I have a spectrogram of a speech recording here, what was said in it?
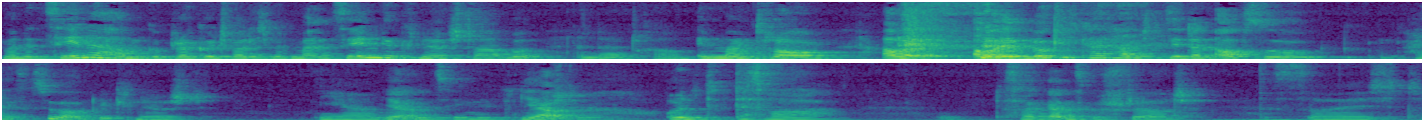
meine Zähne haben gebröckelt, weil ich mit meinen Zähnen geknirscht habe In deinem Traum. in meinem Traum. Aber, aber in Wirklichkeit habe ich sie dann auch so, heißt es überhaupt geknirscht? Ja, Ja. Ja. Und das war, das war ganz gestört. Das war echt.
